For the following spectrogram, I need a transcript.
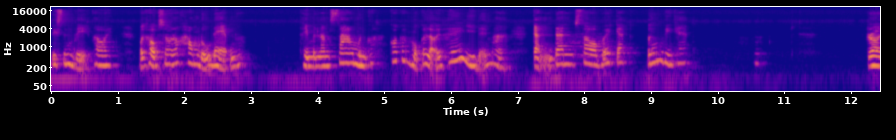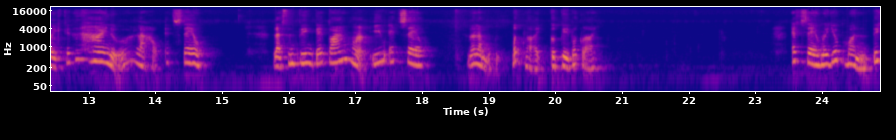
đi xin việc thôi. Mà cái hồ sơ nó không đủ đẹp nữa thì mình làm sao mình có có một cái lợi thế gì để mà cạnh tranh so với các ứng viên khác? Rồi, cái thứ hai nữa là học Excel. Là sinh viên kế toán mà yếu Excel. Đó là một bất lợi, cực kỳ bất lợi. Excel nó giúp mình tiết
